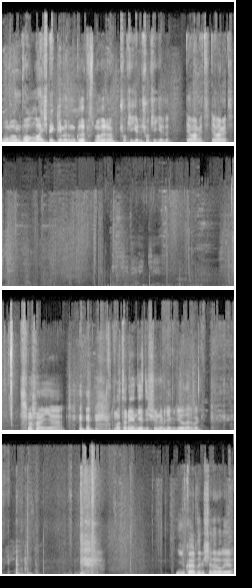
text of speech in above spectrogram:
Oğlum vallahi hiç beklemiyordum bu kadar pusmalarını. Çok iyi girdi, çok iyi girdi. Devam et, devam et. Ulan ya. Motoru hendeye düşüreni bile biliyorlar bak. Yukarıda bir şeyler oluyor.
